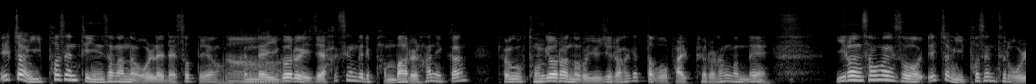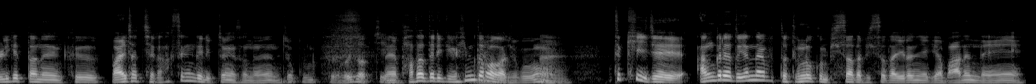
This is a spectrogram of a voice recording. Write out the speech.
1.2% 인상안을 원래 냈었대요. 어. 근데 이거를 이제 학생들이 반발을 하니까 결국 동결안으로 유지를 하겠다고 발표를 한 건데 이런 상황에서 1.2%를 올리겠다는 그 말 자체가 학생들 입장에서는 조금 그 어이가 없지. 네, 받아들이기가 힘들어가지고 네. 특히 이제 안 그래도 옛날부터 등록금 비싸다 비싸다 이런 얘기가 많은데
